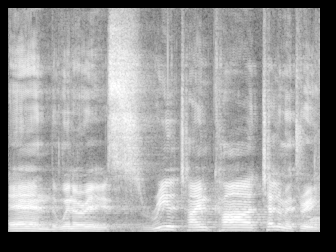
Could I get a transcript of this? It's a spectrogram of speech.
And the winner is Real Time Car Telemetry.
